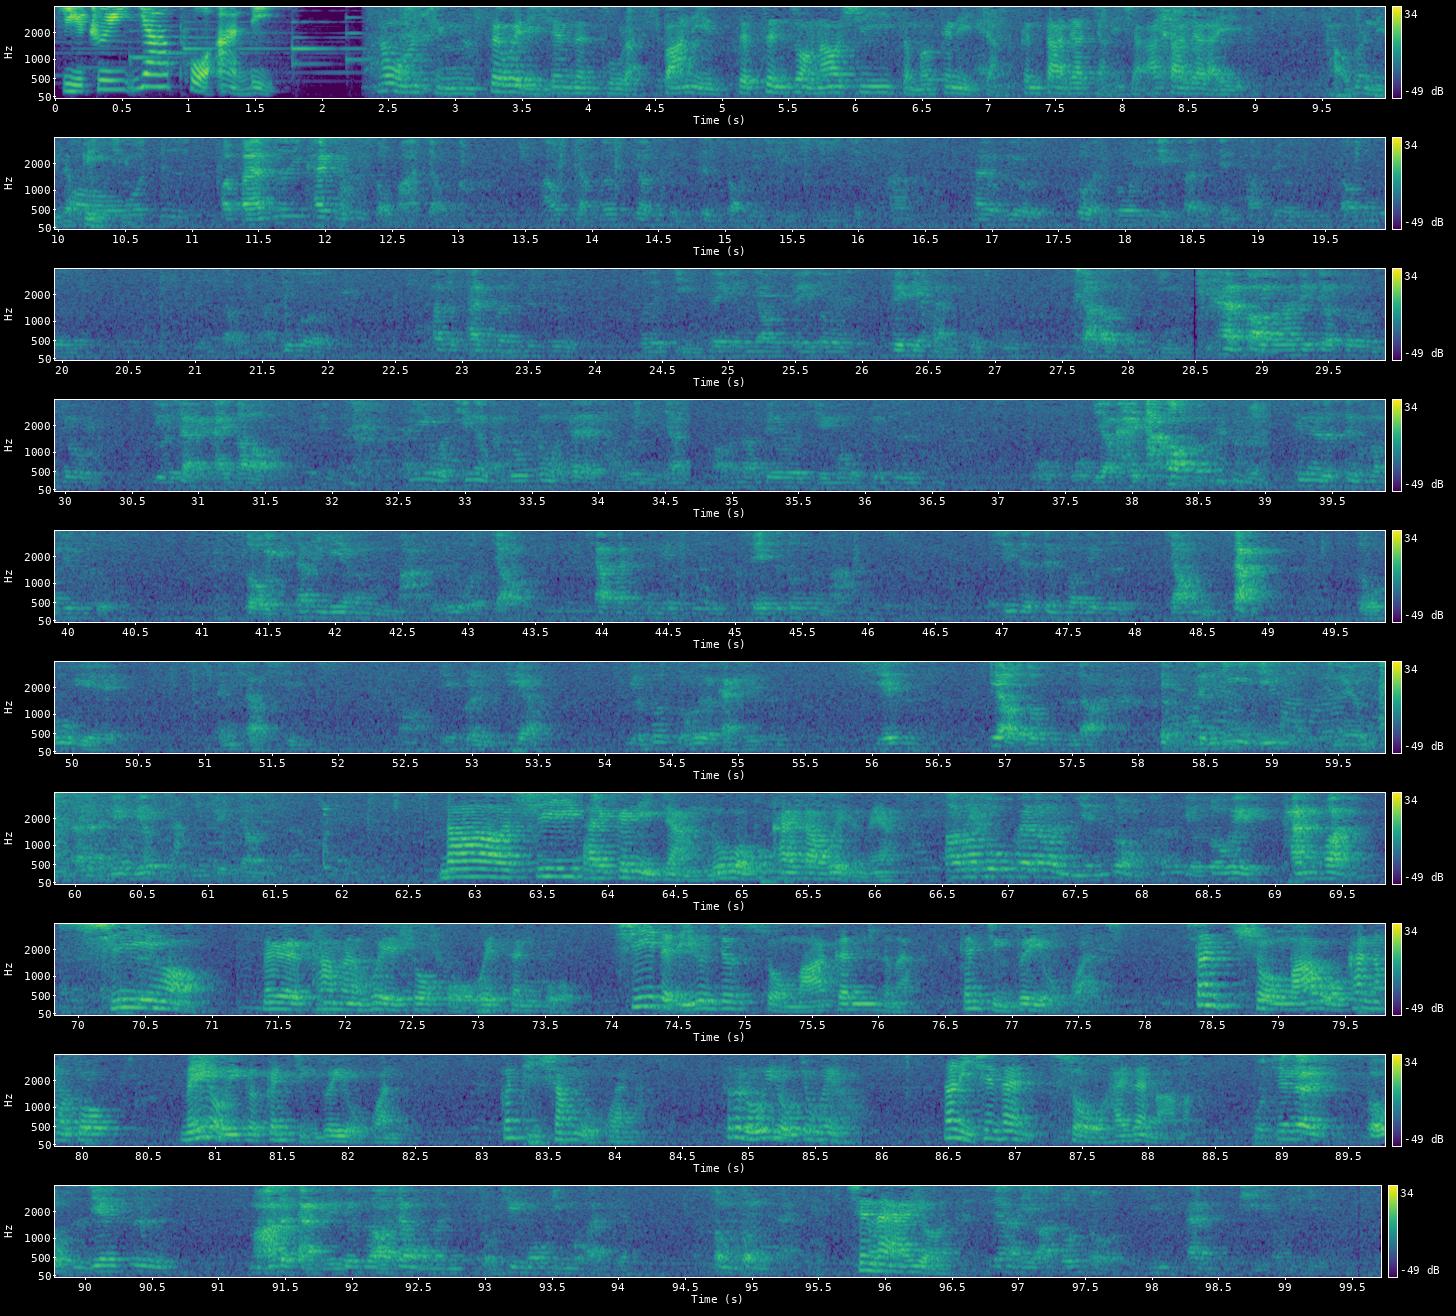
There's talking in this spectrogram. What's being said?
脊椎压迫案例。那我们请这位李先生出来，把你的症状，然后西医怎么跟你讲，跟大家讲一下啊，大家来讨论你的病情。我是，我本来是一开始是手麻脚麻，然后想说不知道是什么症状，就去西医检查，他有没有做很多一连串的检查，最后就是到那个，到结果他的判断就是我的颈椎跟腰椎都椎间盘突出，下到神经。看报告他就叫做你就留下来开刀。因为我听了很多，跟我太太讨论一下，好，那最后的结果就是我我不要开刀。现在的症状就是手比较没有那么麻，可是我脚下半身就是随时都是麻。新的症状就是脚很胀，走路也很小心，啊，也不能跳，有时候走路的感觉是鞋子掉了都不知道，神经已经没有没有没有知觉这样子。那西医还跟你讲，如果不开刀会怎么样？啊，他说不开刀很严重，他说有时候会瘫痪。西医哈，那个他们会说火会生火。西医的理论就是手麻跟什么，跟颈椎有关。但手麻我看那么多，没有一个跟颈椎有关的，跟体伤有关啊。这个揉一揉就会好。那你现在手还在麻吗？我现在手指尖是。麻的感觉就是好像我们手去摸冰块一样，动动的感觉。现在还有？现在还有啊，左手已经不太能提东西。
